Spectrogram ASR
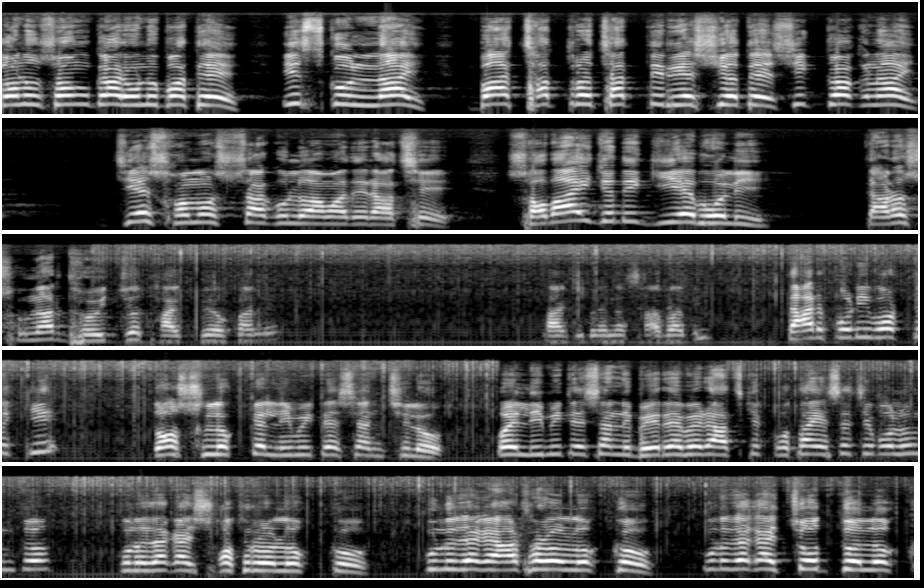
জনসংখ্যার অনুপাতে স্কুল নাই, বা ছাত্রছাত্রীর রেশিওতে শিক্ষক নাই যে সমস্যাগুলো আমাদের আছে, সবাই যদি গিয়ে বলি, কারও শোনার ধৈর্য থাকবে ওখানে? থাকবে না স্বাভাবিক। তার পরিবর্তে কি? দশ লক্ষের লিমিটেশন ছিল। ওই লিমিটেশন বেড়ে বেড়ে আজকে কোথায় এসেছে বলুন তো? কোনো জায়গায় সতেরো লক্ষ, কোনো জায়গায় আঠারো লক্ষ, কোনো জায়গায় চোদ্দ লক্ষ।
